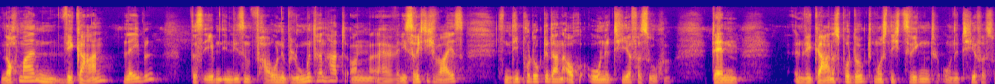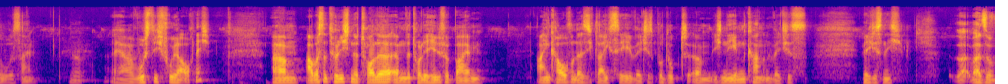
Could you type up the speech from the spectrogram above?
nochmal ein Vegan-Label, das eben in diesem V eine Blume drin hat. Und äh, wenn ich es richtig weiß, sind die Produkte dann auch ohne Tierversuche. Denn ein veganes Produkt muss nicht zwingend ohne Tierversuche sein. Ja, wusste ich früher auch nicht. Ähm, aber es ist natürlich eine tolle, ähm, eine tolle Hilfe beim Einkaufen, dass ich gleich sehe, welches Produkt ähm, ich nehmen kann und welches, welches nicht. Also,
